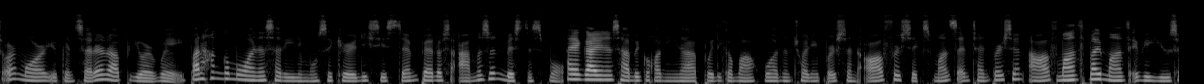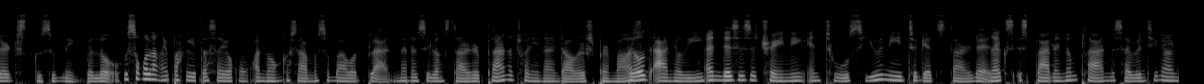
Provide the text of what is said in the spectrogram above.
or more, you can set it up your way. Para kang gumawa ng sarili mong security system pero sa Amazon business mo. Kaya gaya ng sabi ko kanina, pwede ka makakuha ng 20% off for 6 months and 10% off month by month if you use our exclusive link below. Gusto ko lang ipakita sa'yo kung ano ang kasama sa bawat plan. Meron silang starter plan at $29 per month, billed annually, and this is a training and tools you need to get started. Next is platinum plan na $79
